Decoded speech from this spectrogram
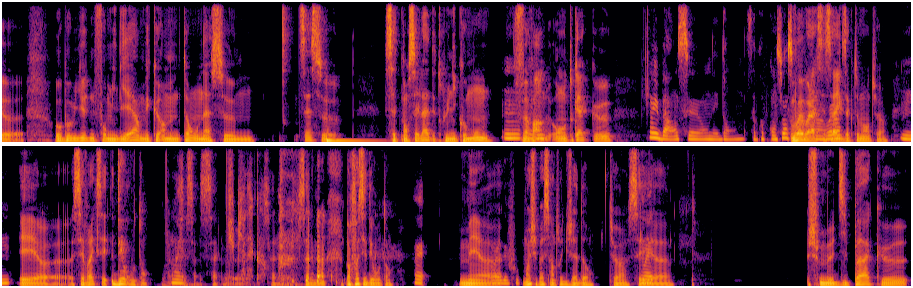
au beau milieu d'une fourmilière, mais qu'en même temps on a ce, tu sais ce cette pensée là d'être unique au monde. Mm, Enfin, mm. en tout cas que Oui, bah on, se, on est dans sa propre conscience. Ouais, quoi. voilà, Enfin, c'est ça exactement, tu vois. Mm. Et euh, c'est vrai que c'est déroutant. Voilà, Ouais. c'est ça, ça Je suis bien d'accord. ça. Parfois, c'est déroutant. Ouais. Mais euh, Ouais, moi, je sais pas, c'est un truc que j'adore. Tu vois, c'est. Ouais. euh, je me dis pas que.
